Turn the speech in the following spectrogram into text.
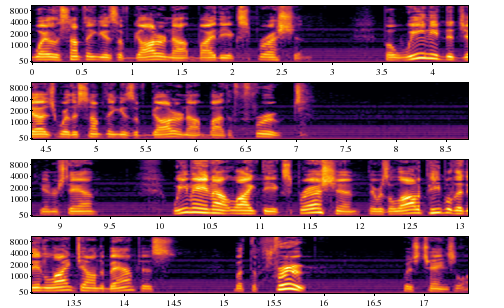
whether something is of God or not by the expression, but we need to judge whether something is of God or not by the fruit. You understand? We may not like the expression. There was a lot of people that didn't like John the Baptist, but the fruit was changed life.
